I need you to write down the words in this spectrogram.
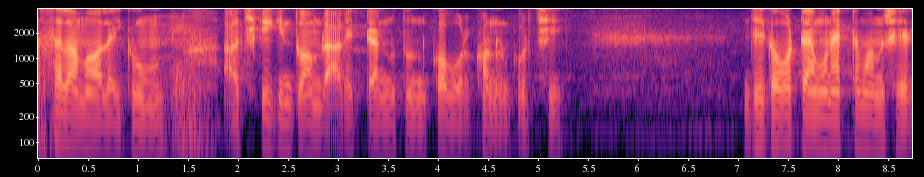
আসসালামু আলাইকুম। আজকে কিন্তু আমরা আরেকটা নতুন কবর খনন করছি। যে কবরটা এমন একটা মানুষের,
